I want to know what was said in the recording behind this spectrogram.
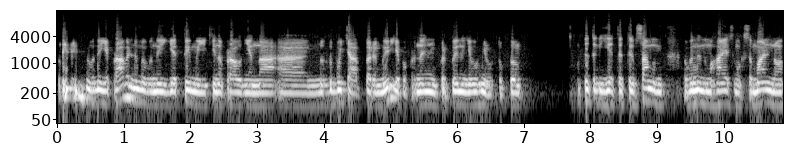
вони є правильними, вони є тими, які направлені на здобуття перемир'я, або принаймні припинення вогню. Тобто є тим самим вони намагаються максимально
